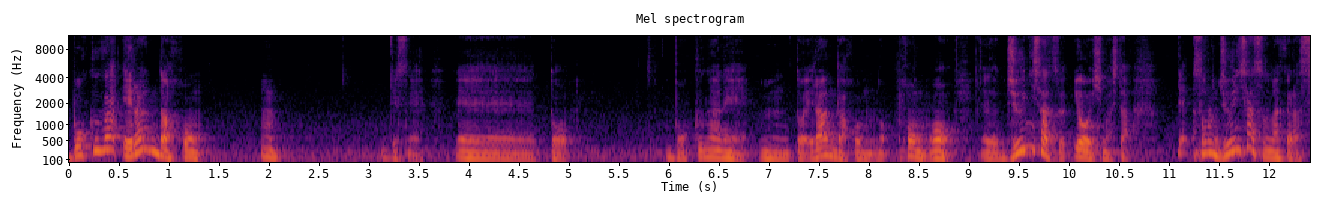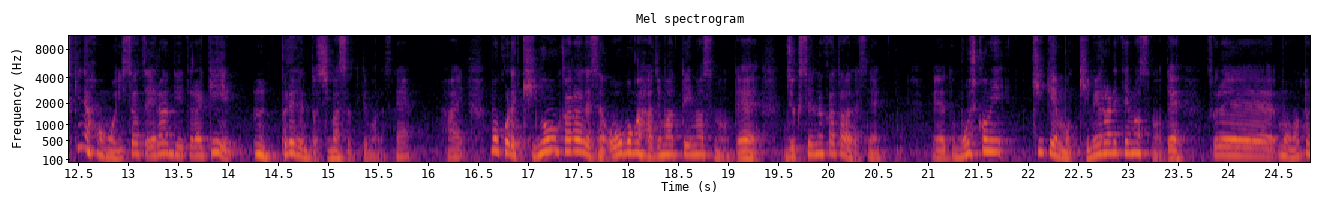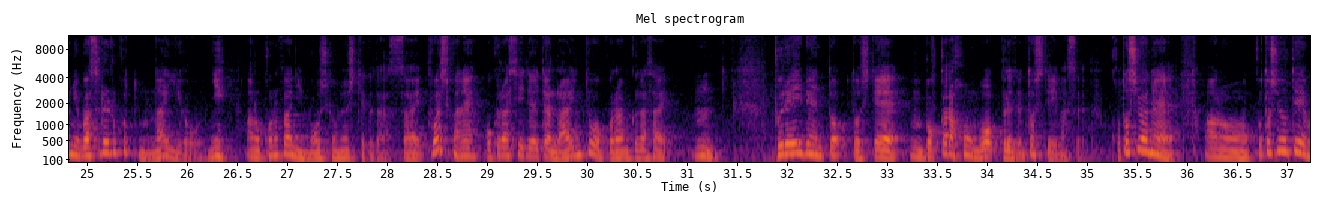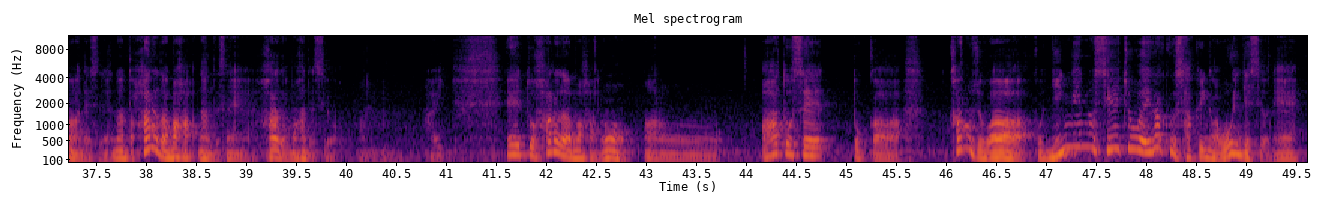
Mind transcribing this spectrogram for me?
僕が選んだ本うん。ですね。えー、っと僕がねうんと選んだ本の本を12冊用意しました。でその12冊の中から好きな本を1冊選んでいただき、うん、プレゼントしますっていうものですね。はい、もうこれ昨日からですね応募が始まっていますので熟成の方はですねえーと、申し込み期限も決められてますのでそれもう本当に忘れることのないようにあのこの間に申し込みをしてください。詳しくはね送らせていただいた LINE 等をご覧ください、うん、プレイベントとして僕から本をプレゼントしています。今年はねあの今年のテーマはですねなんと原田マハなんですね。原田マハですよ、うん、はい。えーと、原田マハのあのアート性とか彼女はこう人間の成長を描く作品が多いんですよね。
